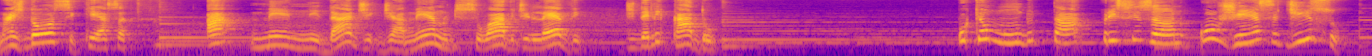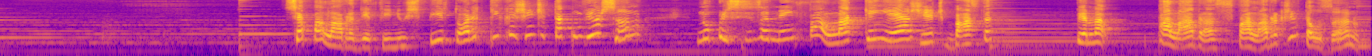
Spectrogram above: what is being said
mais doce, que essa amenidade de ameno, de suave, de leve, de delicado. Porque o mundo está precisando com urgência disso. Se a palavra define o espírito, olha o que, que a gente está conversando. Não precisa nem falar quem é a gente, basta pela palavra, as palavras que a gente está usando,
